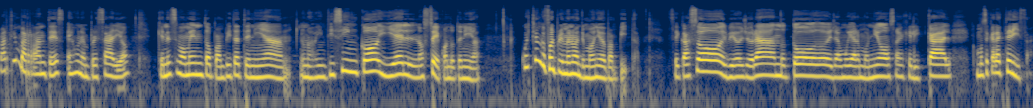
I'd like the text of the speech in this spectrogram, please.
Martín Barrantes es un empresario que en ese momento Pampita tenía unos 25 y él no sé cuánto tenía. Cuestión que fue el primer matrimonio de Pampita. Se casó, él vio llorando, todo, ella muy armoniosa, angelical, como se caracteriza.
